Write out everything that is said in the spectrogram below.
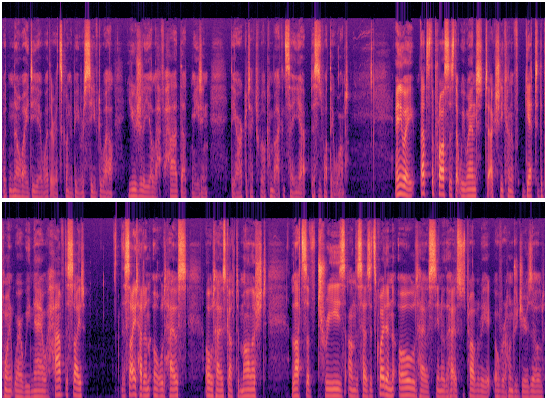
with no idea whether it's going to be received well. Usually you'll have had that meeting. The architect will come back and say, yeah, this is what they want. Anyway, that's the process that we went to actually kind of get to the point where we now have the site. The site had an old house. Old house got demolished. Lots of trees on this house. It's quite an old house. You know, the house was probably over 100 years old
